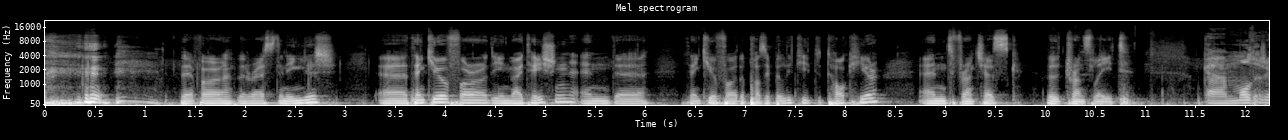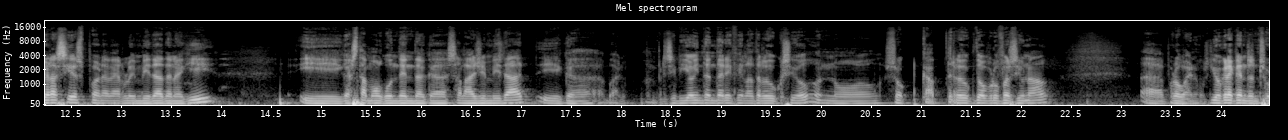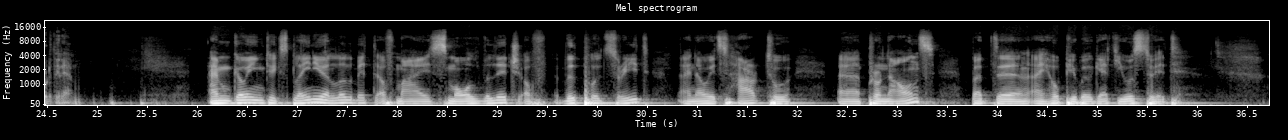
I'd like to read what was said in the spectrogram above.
Therefore, the rest in English. Uh, thank you for the invitation and uh, Thank you for the possibility to talk here and Francesc will translate. Que moltes gràcies per haver-lo invitat en aquí i que està molt content de que se l'hagi invitat i que, bueno, en principi jo intentaré fer la traducció, no sóc cap traductor professional, uh, però bueno, jo crec que ens en sortirem. I'm going to explain you a little bit of my small village of Wilpolsried. I know it's hard to uh, pronounce, but uh, I hope you will get used to it.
